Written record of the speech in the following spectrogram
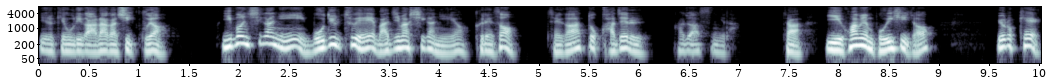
이렇게 우리가 알아갈 수 있고요. 이번 시간이 모듈 2의 마지막 시간이에요. 그래서 제가 또 과제를 가져왔습니다. 자, 이 화면 보이시죠? 이렇게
